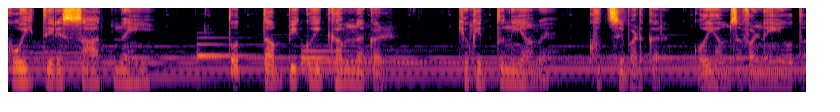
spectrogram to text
कोई तेरे साथ नहीं तो तब भी कोई गम न कर, क्योंकि दुनिया में खुद से बढ़कर कोई हम सफ़र नहीं होता।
